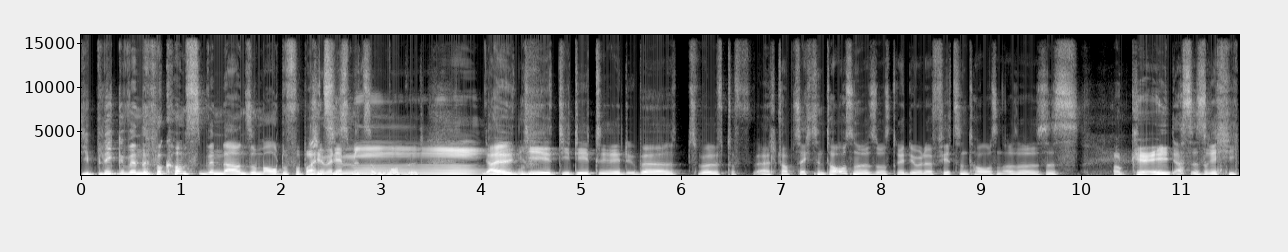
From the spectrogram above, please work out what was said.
Die Blicke, wenn du bekommst, wenn du an so einem Auto vorbeiziehst mit so einem Moped. Ja, die, die, die dreht über 12, äh, ich glaube 16.000 oder so, es dreht die über 14.000. Also es ist, Okay. das ist richtig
